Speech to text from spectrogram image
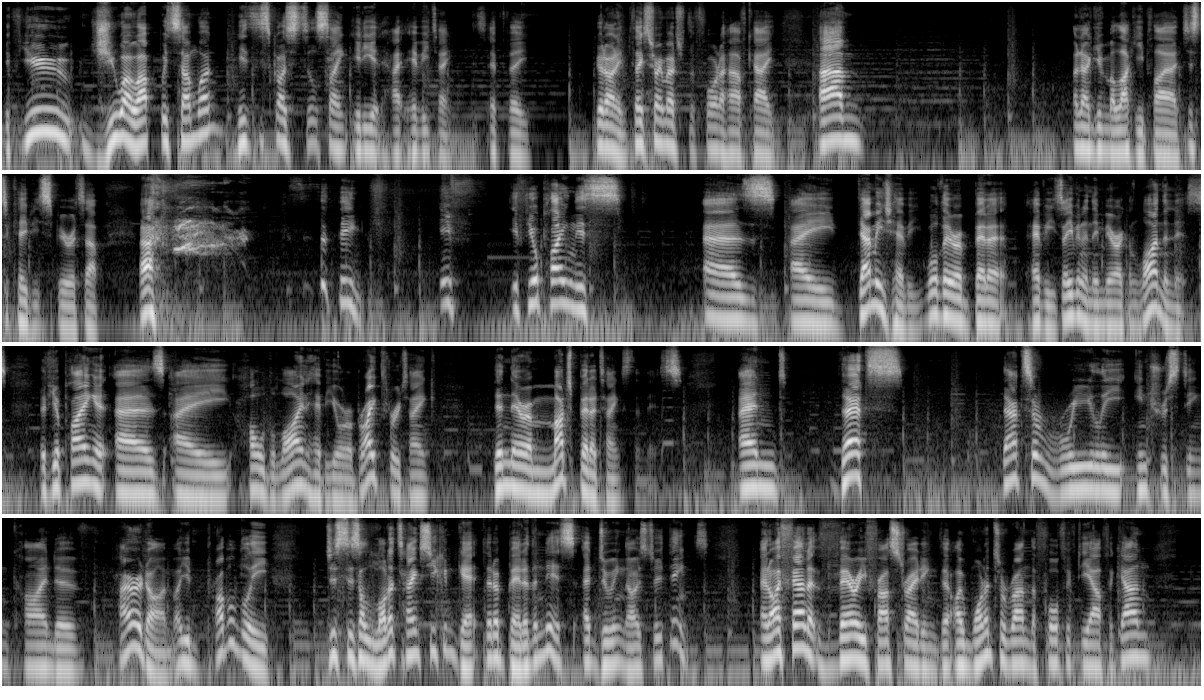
If you duo up with someone, this guy's still saying idiot heavy tank. It's FV. Good on him. Thanks very much for the 4.5k. Um, I give him a lucky player just to keep his spirits up. Uh, this is the thing. If if you're playing this as a damage heavy, well, there are better heavies, even in the American line than this. If you're playing it as a hold the line heavy or a breakthrough tank, then there are much better tanks than this. And that's that's a really interesting kind of paradigm. You'd probably just there's a lot of tanks you can get that are better than this at doing those two things. And I found it very frustrating that I wanted to run the 450 Alpha gun,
